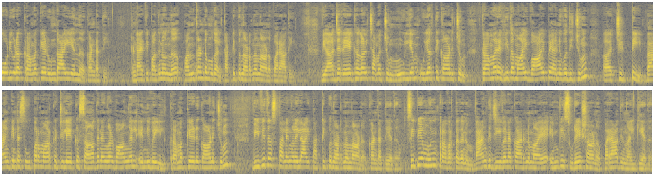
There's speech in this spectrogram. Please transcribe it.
കോടിയുടെ ക്രമക്കേടുണ്ടായി എന്ന് കണ്ടെത്തി. രണ്ടായിരത്തി പതിനൊന്ന് പന്ത്രണ്ട് മുതൽ തട്ടിപ്പ് നടന്നെന്നാണ് പരാതി. വ്യാജരേഖകൾ ചമച്ചും മൂല്യം ഉയർത്തി കാണിച്ചും ക്രമരഹിതമായി വായ്പ അനുവദിച്ചും ചിട്ടി ബാങ്കിന്റെ സൂപ്പർ മാർക്കറ്റിലേക്ക് സാധനങ്ങൾ വാങ്ങൽ എന്നിവയിൽ ക്രമക്കേട് കാണിച്ചും വിവിധ സ്ഥലങ്ങളിലായി തട്ടിപ്പ് നടന്നെന്നാണ് കണ്ടെത്തിയത്. സി മുൻ പ്രവർത്തകനും ബാങ്ക് ജീവനക്കാരനുമായ എം വി സുരേഷാണ് പരാതി നൽകിയത്.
